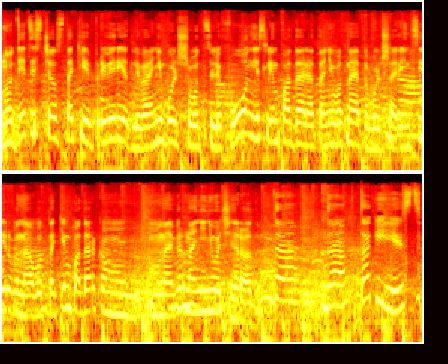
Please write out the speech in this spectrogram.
Но дети сейчас такие привередливые. Они больше вот телефон, если им подарят, они вот на это больше да. ориентированы. А вот таким подарком, наверное, они не очень рады. Да, да, так и есть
